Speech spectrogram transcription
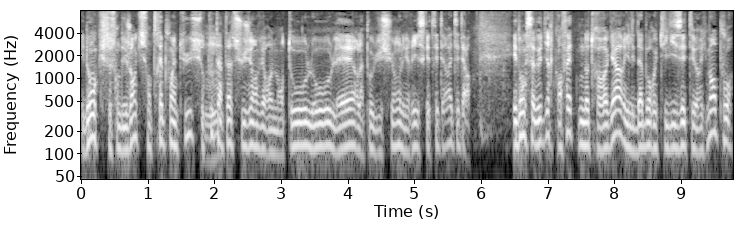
et donc ce sont des gens qui sont très pointus sur tout mmh. un tas de sujets environnementaux, l'eau, l'air, la pollution, les risques, etc., etc. Et donc ça veut dire qu'en fait notre regard, il est d'abord utilisé théoriquement pour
